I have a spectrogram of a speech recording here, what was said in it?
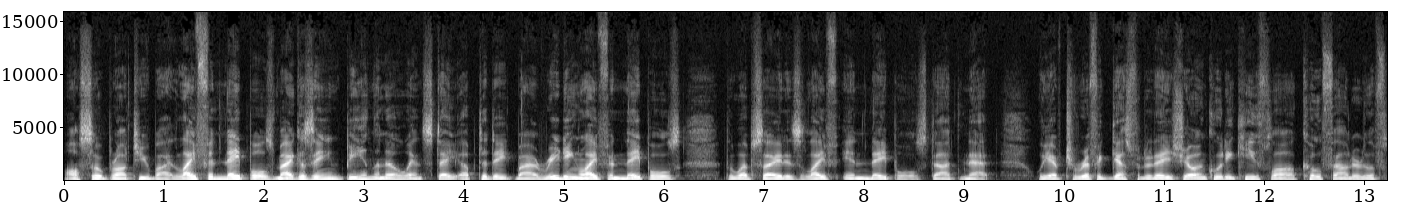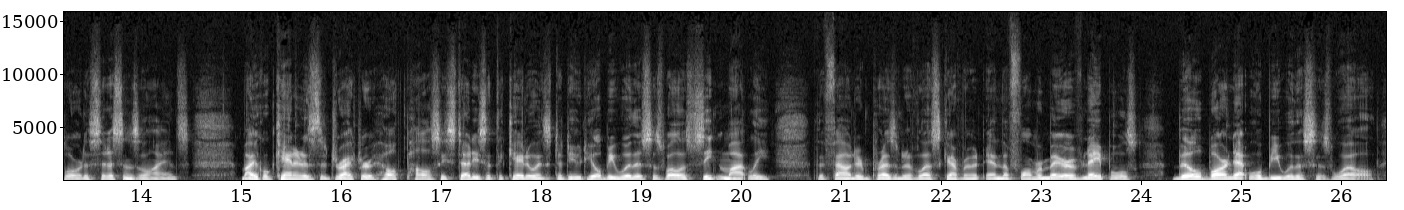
Also brought to you by Life in Naples magazine. Be in the know and stay up to date by reading Life in Naples. The website is lifeinnaples.net. We have terrific guests for today's show, including Keith Flaugh, co founder of the Florida Citizens Alliance. Michael Cannon is the Director of Health Policy Studies at the Cato Institute. He'll be with us, as well as Seton Motley, the founder and president of Less Government, and the former mayor of Naples, Bill Barnett, will be with us as well.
